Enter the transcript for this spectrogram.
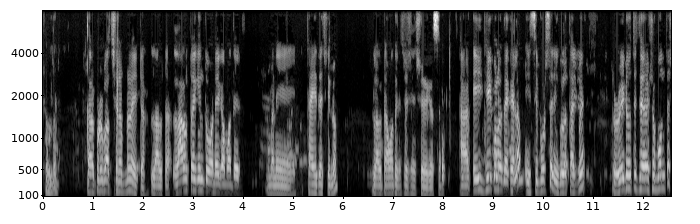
সুন্দর। তারপরে পাচ্ছেন আপনারা এটা লালটা। লালটা কিন্তু অনেক আমাদের মানে চাহিদা ছিল। লালটা আমাদের কাছে শেষ হয়ে গেছে। আর এই যেগুলো দেখালাম এসি বোর্ডসের এগুলো থাকবে। রেড হচ্ছে তেরোশো পঞ্চাশ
